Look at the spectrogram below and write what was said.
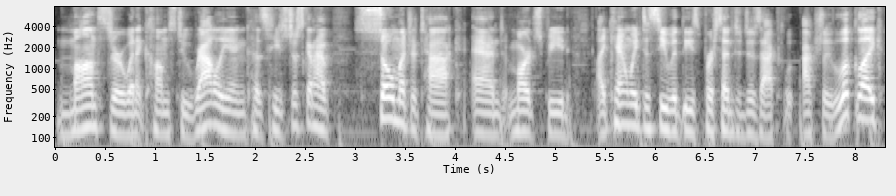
monster when it comes to rallying because he's just gonna have so much attack and march speed. I can't wait to see what these percentages act actually look like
